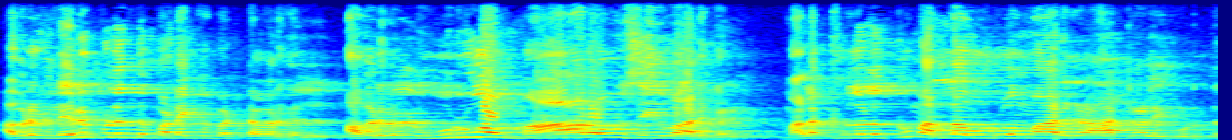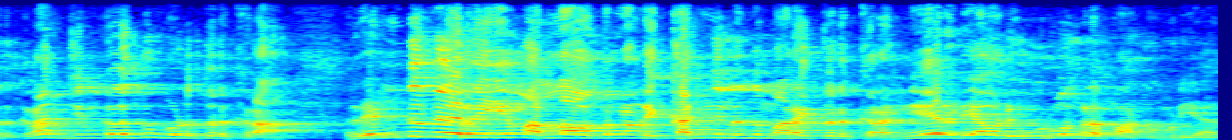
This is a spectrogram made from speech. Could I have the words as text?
அவர்கள் நெருப்பிலிருந்து படைக்கப்பட்டவர்கள். அவர்கள் உருவம் மாறவும் செய்வார்கள். மலக்குகளுக்கும் அல்லாஹ் உருவம் மாறுகிற ஆற்றலை கொடுத்திருக்கிறான் ஜின்களுக்கும் கொடுத்திருக்கிறான். ரெண்டு பேரையும் அல்லாஹத்தில் நம்முடைய கண்ணிலிருந்து மறைத்திருக்கிறான். நேரடியாக அவருடைய உருவங்களை பார்க்க முடியாது.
